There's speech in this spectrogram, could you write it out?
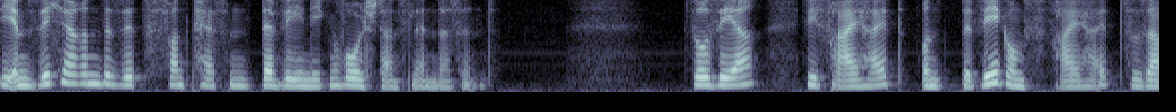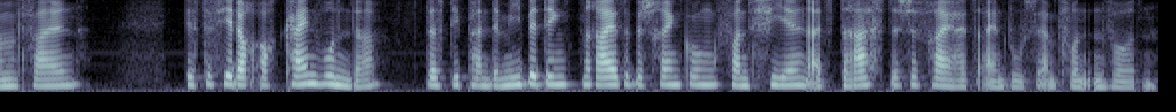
die im sicheren Besitz von Pässen der wenigen Wohlstandsländer sind. So sehr wie Freiheit und Bewegungsfreiheit zusammenfallen, ist es jedoch auch kein Wunder, dass die pandemiebedingten Reisebeschränkungen von vielen als drastische Freiheitseinbuße empfunden wurden.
